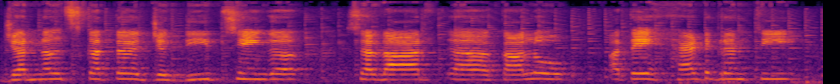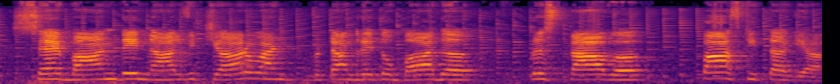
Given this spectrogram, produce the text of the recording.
ਜਨਰਲ ਸਕੱਤਰ ਜਗਦੀਪ ਸਿੰਘ ਸਰਦਾਰ ਅ, ਕਾਲੋ ਅਤੇ ਹੈੱਡ ਗ੍ਰੰਥੀ ਸਹਿਬਾਨ ਦੇ ਨਾਲ ਵਿਚਾਰ ਵੰਡ- ਵਟਾਂਦਰੇ ਤੋਂ ਬਾਅਦ ਪ੍ਰਸਤਾਵ ਪਾਸ ਕੀਤਾ ਗਿਆ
